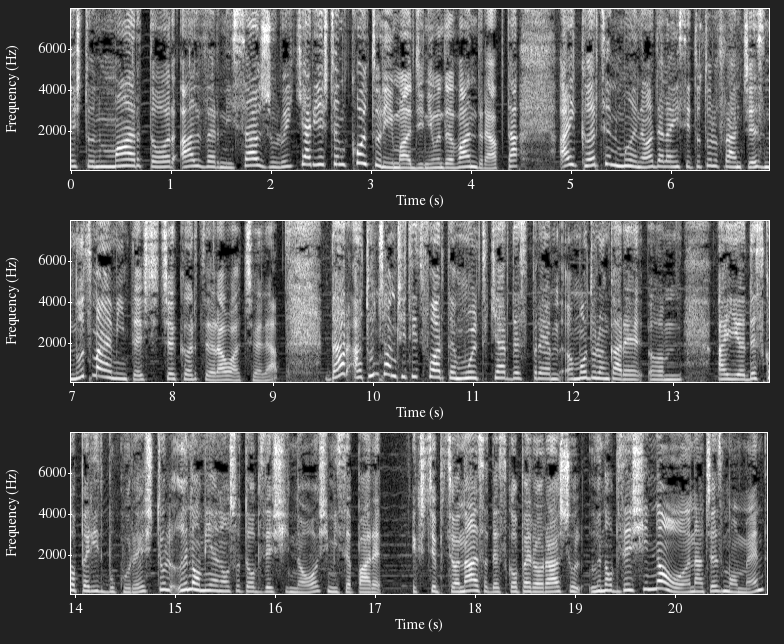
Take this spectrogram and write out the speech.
ești un martor al vernisajului, chiar ești în colțul imaginii undeva în dreapta, ai cărți în mână de la Institutul francez, nu-ți mai amintești ce cărți erau acelea, dar atunci am citit foarte mult chiar despre uh, modul în care um, ai descoperit Bucureștiul în 1989 și mi se pare excepțional să descoperi orașul în 89, în acest moment,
